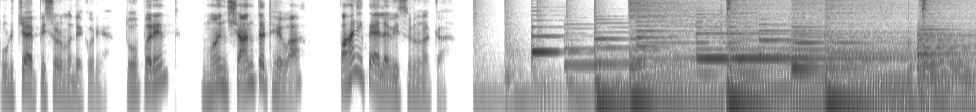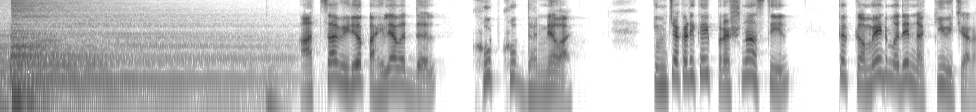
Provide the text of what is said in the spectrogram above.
पुढच्या एपिसोडमध्ये करूया. तोपर्यंत मन शांत ठेवा पाणी प्यायला विसरू नका. आजचा व्हिडिओ पाहिल्याबद्दल खूप खूप धन्यवाद. तुमच्याकडे काही प्रश्न असतील तर कमेंटमध्ये नक्की विचारा.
